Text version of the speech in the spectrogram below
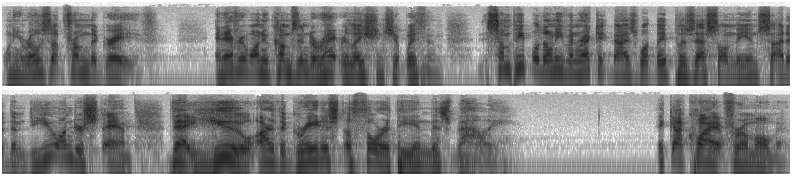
When he rose up from the grave, and everyone who comes into right relationship with him. Some people don't even recognize what they possess on the inside of them. Do you understand that you are the greatest authority in this valley? It got quiet for a moment.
